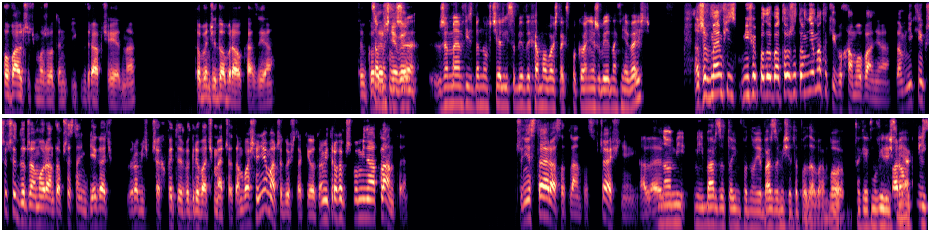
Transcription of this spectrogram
powalczyć może o ten pik w drafcie jednak. To będzie dobra okazja. Tylko Co też myślisz, nie wiem... Że, że Memphis będą chcieli sobie wyhamować tak spokojnie, żeby jednak nie wejść? Znaczy w Memphis mi się podoba to, że tam nie ma takiego hamowania. Tam nikt nie krzyczy do Jamoranta, przestań biegać, robić przechwyty, wygrywać mecze. Tam właśnie nie ma czegoś takiego. To mi trochę przypomina Atlantę. Czy nie teraz Atlantis, wcześniej, ale... No mi, mi bardzo to imponuje, bardzo mi się to podoba, bo tak jak mówiliśmy, jak pik...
